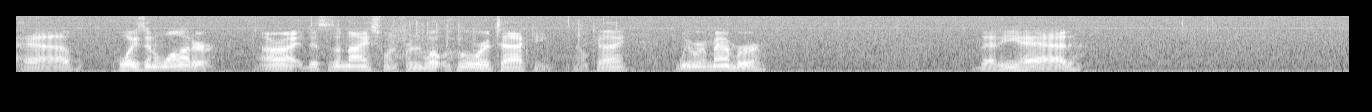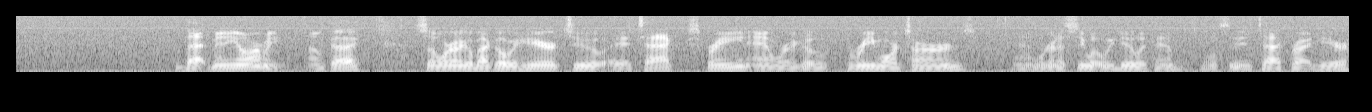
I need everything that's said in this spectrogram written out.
have poison water. All right, this is a nice one for what, who we're attacking. Okay, we remember that he had that many army. Okay, so we're going to go back over here to attack screen, and we're going to go three more turns, and we're going to see what we do with him. We'll see the attack right here.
